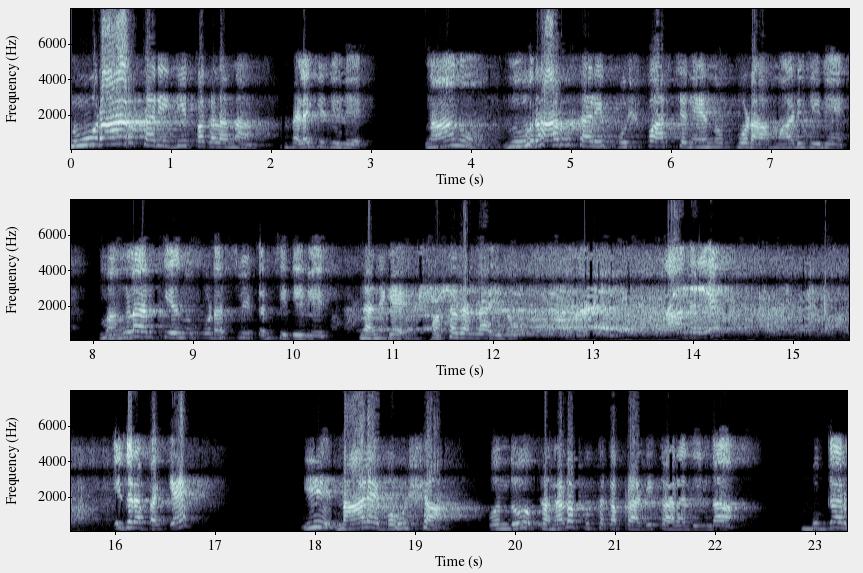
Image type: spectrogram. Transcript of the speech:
ನೂರಾರು ಸಾರಿ ದೀಪಗಳನ್ನ ಬೆಳಗಿದ್ದೀನಿ. ನಾನು ನೂರಾರು ಸಾರಿ ಪುಷ್ಪಾರ್ಚನೆಯನ್ನು ಕೂಡ ಮಾಡಿದ್ದೀನಿ. ಮಂಗಳಾರತಿಯನ್ನು ಕೂಡ ಸ್ವೀಕರಿಸಿದ್ದೀನಿ ನನಗೆ ಹೊಸದಲ್ಲ ಇದು. ಆದರೆ ಇದರ ಬಗ್ಗೆ ಈ ನಾಳೆ ಬಹುಶಃ ಒಂದು ಕನ್ನಡ ಪುಸ್ತಕ ಪ್ರಾಧಿಕಾರದಿಂದ ಬುಕ್ಕರ್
